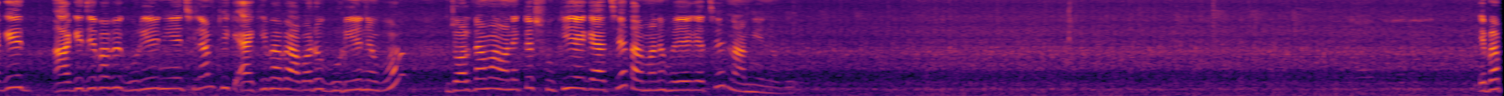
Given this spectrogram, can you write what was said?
আগে আগে যেভাবে ঘুরিয়ে নিয়েছিলাম, ঠিক একইভাবে আবারও ঘুরিয়ে নেব। জলটা আমার অনেকটা শুকিয়ে গেছে, তার মানে হয়ে গেছে, নামিয়ে নেব। এবার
